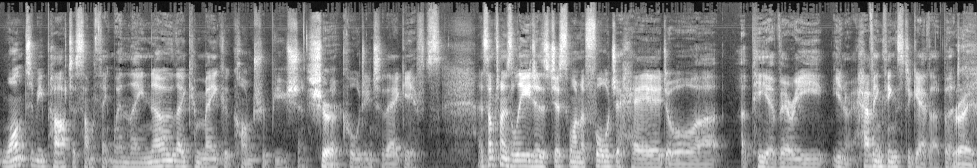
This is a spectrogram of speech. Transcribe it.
want to be part of something when they know they can make a contribution sure. according to their gifts. And sometimes leaders just want to forge ahead or appear very, you know, having things together. But right.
